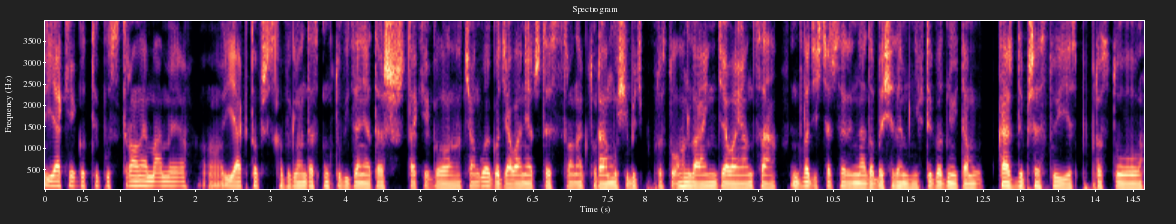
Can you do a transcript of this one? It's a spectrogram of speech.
jakiego typu stronę mamy, jak to wszystko wygląda z punktu widzenia też takiego ciągłego działania, czy to jest strona, która musi być po prostu online, działająca 24 na dobę, 7 dni w tygodniu i tam każdy przestój jest po prostu,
